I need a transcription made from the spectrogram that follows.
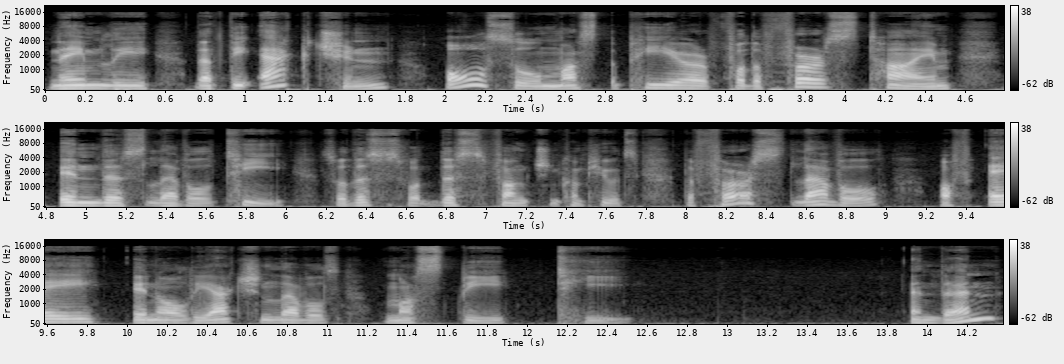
namely that the action also must appear for the first time in this level t. So this is what this function computes. The first level of a in all the action levels must be t. And then,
